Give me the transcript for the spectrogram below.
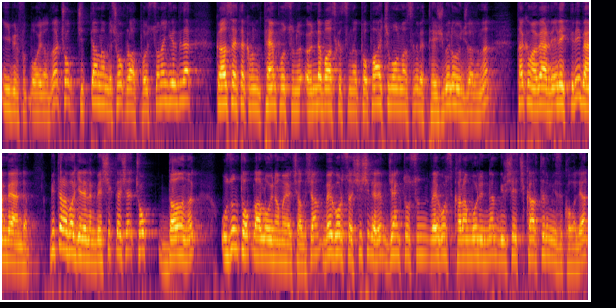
iyi bir futbol oynadılar. Çok ciddi anlamda çok rahat pozisyona girdiler. Galatasaray takımının temposunu, önde baskısını, topa hakim olmasını ve tecrübeli oyuncularının takıma verdiği elektriği ben beğendim. Bir tarafa gelelim Beşiktaş'a çok dağınık, uzun toplarla oynamaya çalışan, Vegors'a şişirelim. Cenk Tosun, Vegors karambolünden bir şey çıkartır mıyızı kovalayan,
